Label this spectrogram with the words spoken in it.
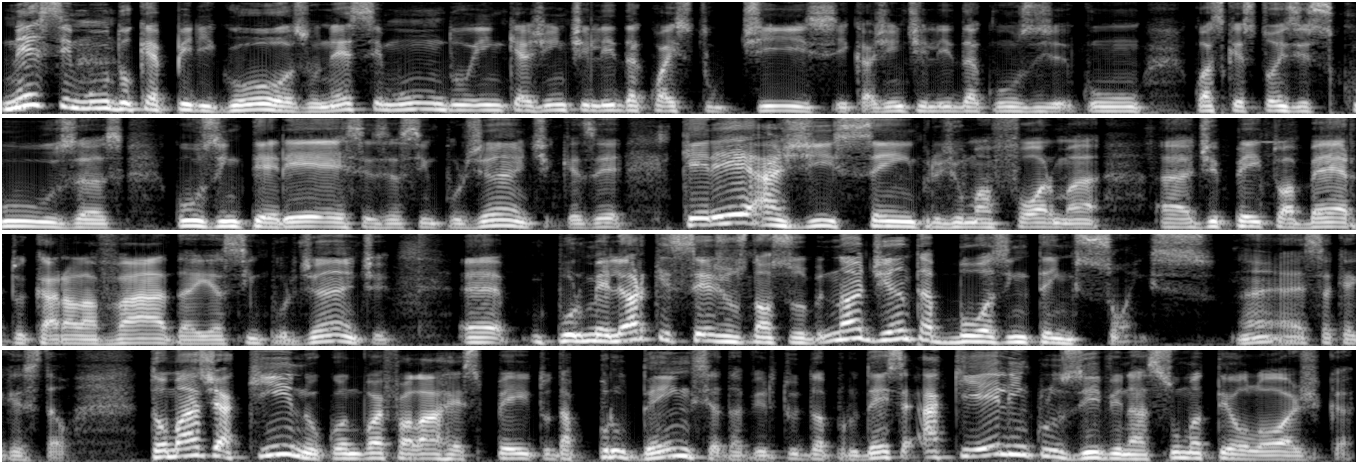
nesse mundo que é perigoso, nesse mundo em que a gente lida com a estultice, que a gente lida com, os, com, com as questões escusas, com os interesses e assim por diante, quer dizer, querer agir sempre de uma forma uh, de peito aberto e cara lavada e assim por diante, uh, por melhor que sejam os nossos... Não adianta boas intenções, né? Essa é a questão. Tomás de Aquino, quando vai falar a respeito da prudência, da virtude da prudência, a que ele, inclusive, na Suma Teológica,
